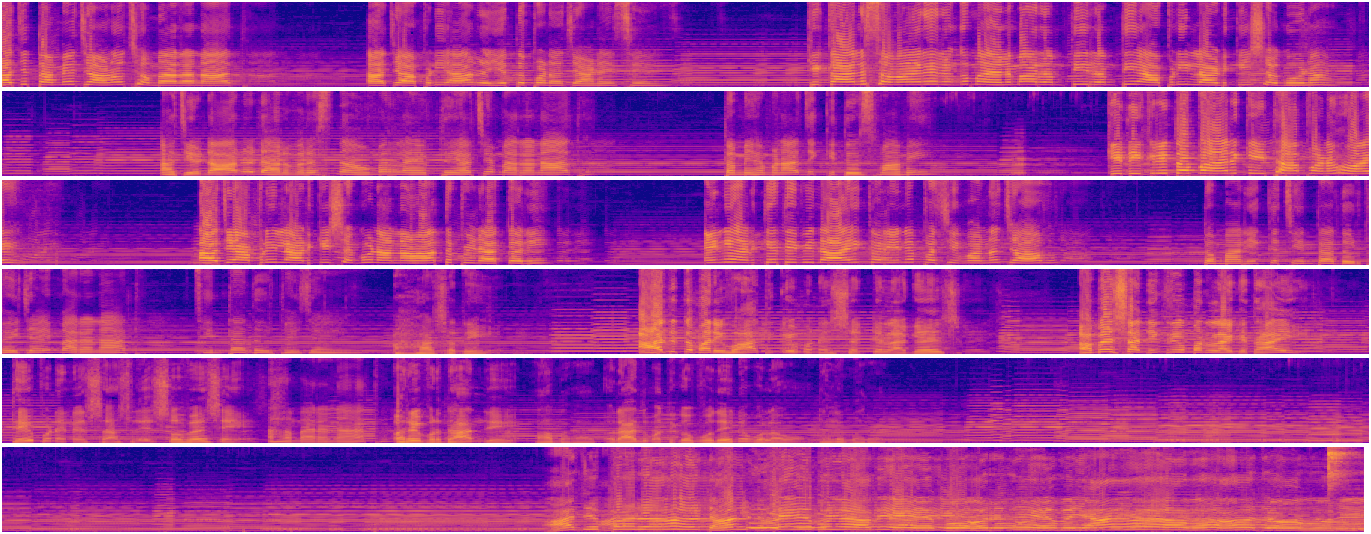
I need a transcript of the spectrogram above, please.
આજે તમે જાણો છો, મારા નાથ, આજે આપણી આ રૈયત પણ જાણે છે કે કાલ સવારે રંગમહેલમાં રમતી રમતી આપણી લાડકી સગુણા આજે ડાર અઢાર વર્ષના ઉંમર લાયક થયા છે, મારા નાથ. તમે હમણાં જ કીધું, સ્વામી, કે દીકરી તો બાર કીધા પણ હોય. આજે આપણી લાડકી સગુણાના હાથ પીડા કરી. એની હરકેથી વિદાય કરીને પછી વન જાવ. તો મારી એક ચિંતા દૂર થઈ જાય મારા નાથ. ચિંતા દૂર થઈ જાય. હા સદી આજ તમારી વાત કે મને સત્ય લાગે છે. હંમેશા દીકરી ઉંમર લાગે થાય તે પણ એને સાસરે શોભે છે. હા મારા નાથ. અરે પ્રધાનજી. હા મહારાજ. રાજમાંથી કો બોલાવો. ભલે મહારાજ. આજ પર ઢાલે બોલાવે ગોર દેવ આવો રે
